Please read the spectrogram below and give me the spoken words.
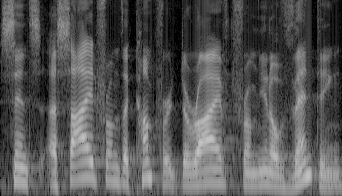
since aside from the comfort derived from you know, venting,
